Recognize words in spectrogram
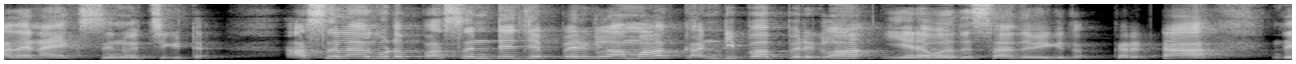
அதை நான் எக்ஸ்ன்னு வச்சுக்கிட்டேன். அசலாக கூட பர்சன்டேஜை பெருக்கலாமா? கண்டிப்பாக பெருக்கலாம். இருபது சதவிகிதம். கரெக்டாக இந்த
